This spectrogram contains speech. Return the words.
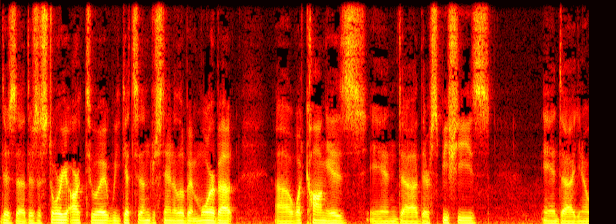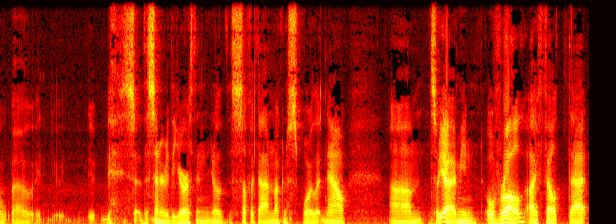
there's a there's a story arc to it. We get to understand a little bit more about uh, what Kong is and uh, their species, and uh, you know uh, the center of the earth and you know stuff like that. I'm not going to spoil it now. Um, so yeah, I mean, overall, I felt that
